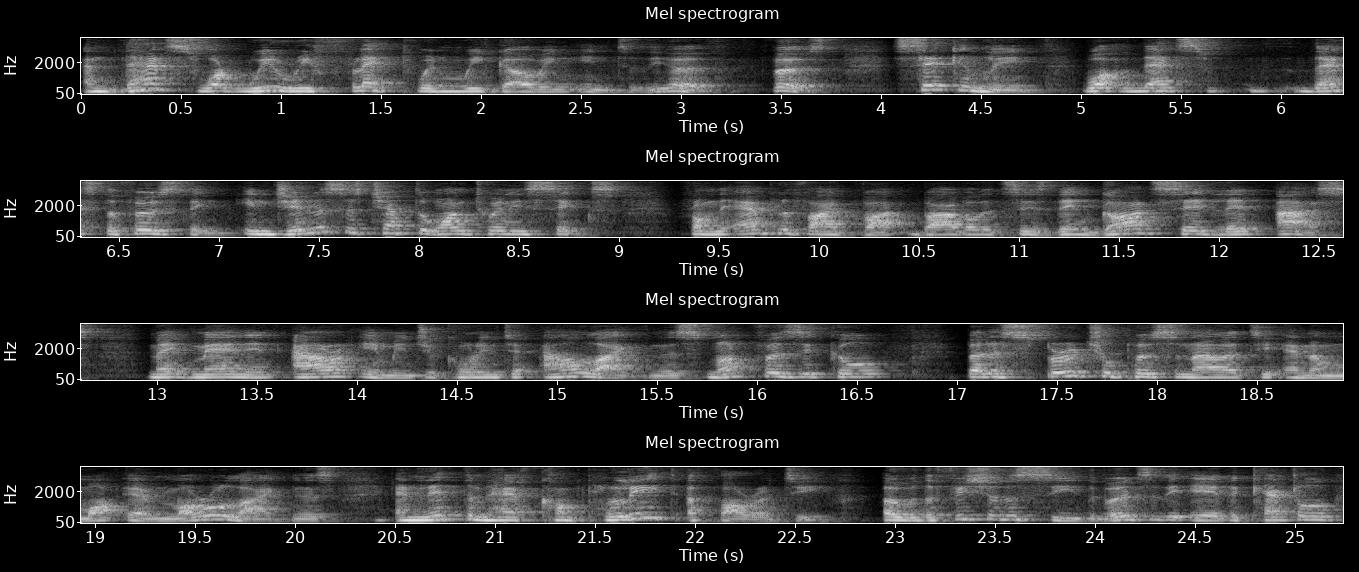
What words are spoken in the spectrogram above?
And that's what we reflect when we're going into the earth. First, secondly, what that's that's the first thing. In Genesis chapter 126, from the Amplified Bible, it says, Then God said, Let us make man in our image according to our likeness, not physical, but a spiritual personality and a moral likeness, and let them have complete authority over the fish of the sea, the birds of the air, the cattle,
